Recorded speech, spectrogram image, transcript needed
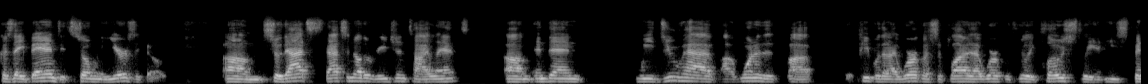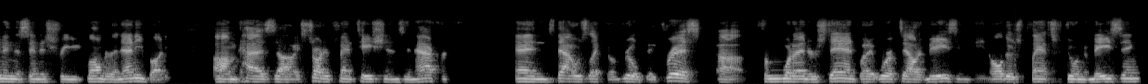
because they banned it so many years ago. Um, so that's that's another region, Thailand. Um, and then we do have uh, one of the uh, people that I work with, supplier that I work with really closely, and he's been in this industry longer than anybody. Um, has uh, started plantations in Africa, and that was like a real big risk, uh, from what I understand. But it worked out amazingly, and all those plants are doing amazing.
